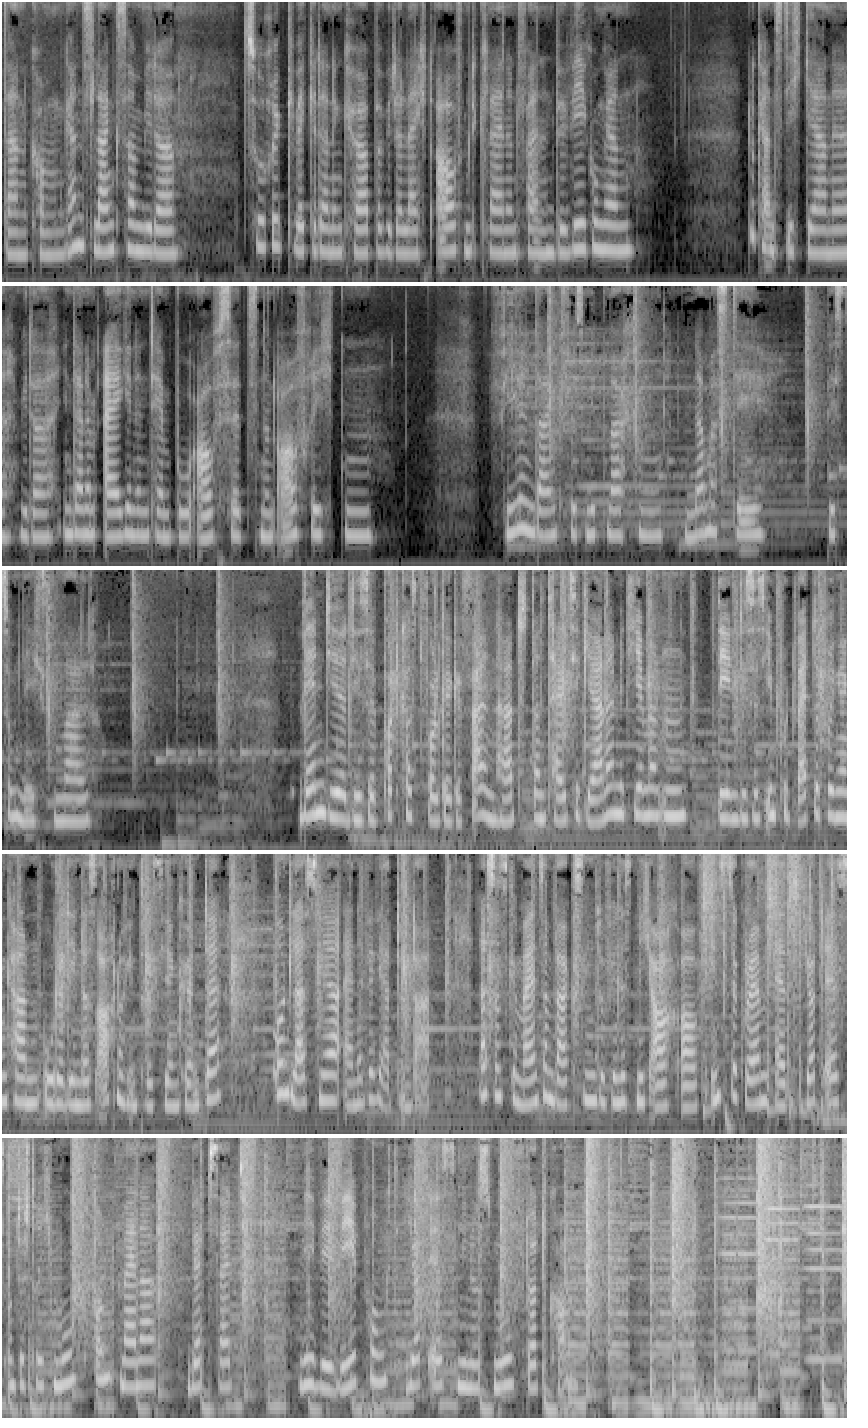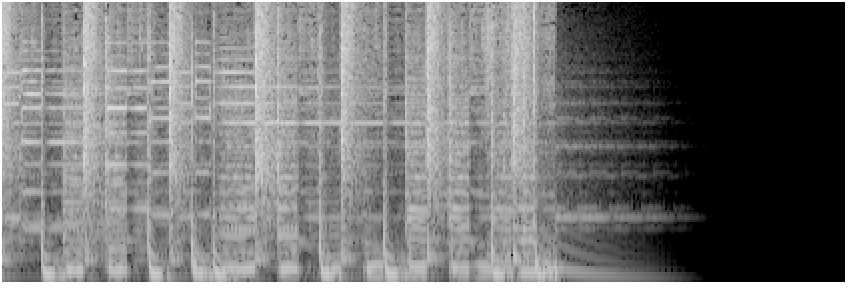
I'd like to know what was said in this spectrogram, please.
Dann komm ganz langsam wieder zurück, wecke deinen Körper wieder leicht auf mit kleinen, feinen Bewegungen. Du kannst dich gerne wieder in deinem eigenen Tempo aufsetzen und aufrichten. Vielen Dank fürs Mitmachen. Namaste. Bis zum nächsten Mal. Wenn dir diese Podcast-Folge gefallen hat, dann teile sie gerne mit jemandem, den dieses Input weiterbringen kann oder den das auch noch interessieren könnte und lass mir eine Bewertung da. Lass uns gemeinsam wachsen. Du findest mich auch auf Instagram at js-move und meiner Website www.js-move.com.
